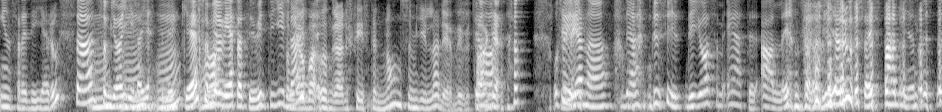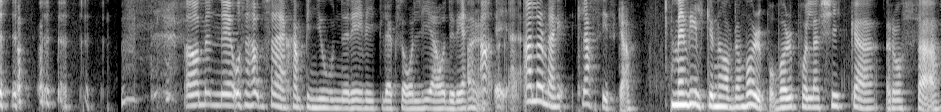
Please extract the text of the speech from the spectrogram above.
ensaladilla russa som jag gillar jättemycket. Som Mm, Ja. jag vet att du inte Som gillar. jag bara undrade, finns det någon som gillar det överhuvudtaget? Ja. Och så är det, Helena. ja, precis, det är jag som äter alla ensaladilla russa i Spanien. Ja, men, eh, och så har du såna här champinjoner i vitlöksolja och du vet, Ja, alla de här klassiska. Men vilken av dem var du på? Var du på La Chica Rosa?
